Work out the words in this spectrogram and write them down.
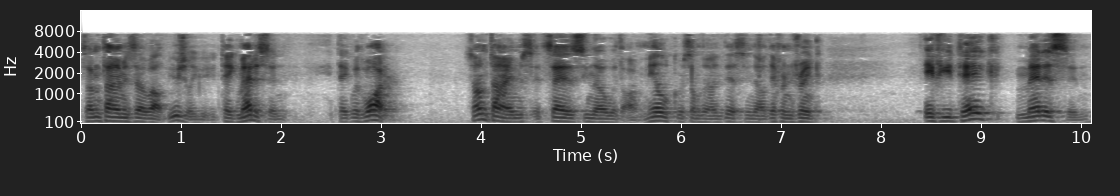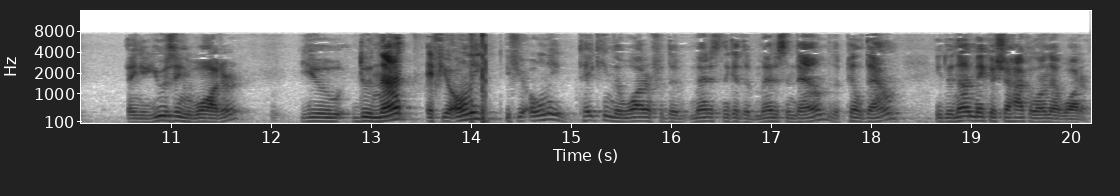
sometimes, uh, well, usually you take medicine, you take with water. Sometimes it says, you know, with our milk or something like this, you know, different drink. If you take medicine and you're using water, you do not, if you're only, if you're only taking the water for the medicine to get the medicine down, the pill down, you do not make a shahakal on that water.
